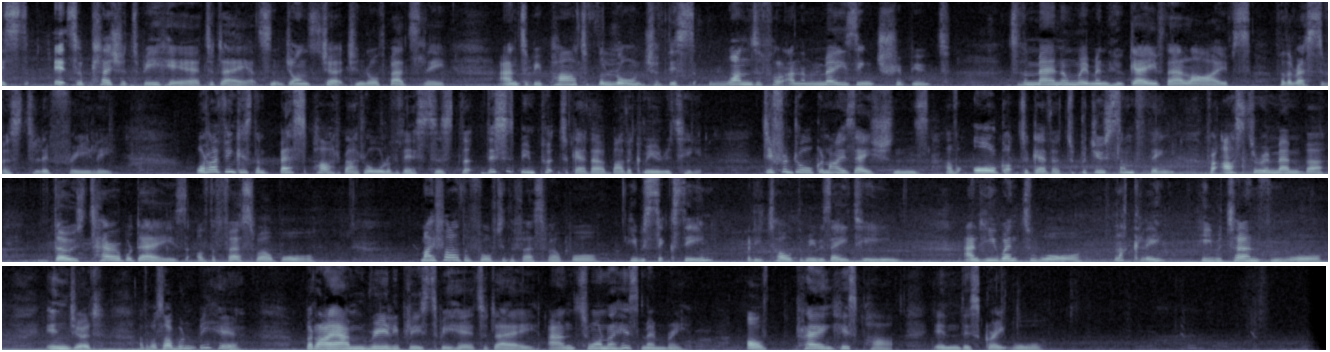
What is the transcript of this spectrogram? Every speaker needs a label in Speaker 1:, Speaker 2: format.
Speaker 1: It's, it's a pleasure to be here today at St John's Church in North Baddesley and to be part of the launch of this wonderful and amazing tribute to the men and women who gave their lives for the rest of us to live freely. What I think is the best part about all of this is that this has been put together by the community. Different organisations have all got together to produce something for us to remember those terrible days of the First World War. My father fought in the First World War. He was 16, but he told them he was 18. And he went to war. Luckily, he returned from war, injured, otherwise I wouldn't be here. But I am really pleased to be here today and to honour his memory of playing his part in this great war.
